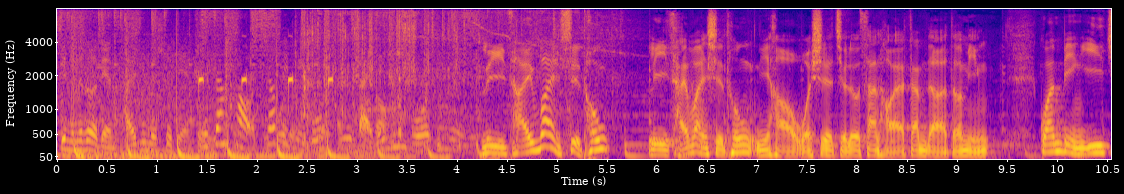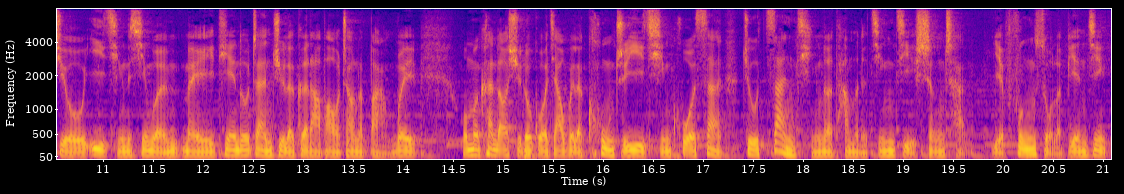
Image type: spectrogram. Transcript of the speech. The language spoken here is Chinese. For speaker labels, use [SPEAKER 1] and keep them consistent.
[SPEAKER 1] 新闻的热点，财经的热点。
[SPEAKER 2] 十三号，消费品公司百威英博因为
[SPEAKER 3] 理财万事通，
[SPEAKER 4] 理财万事通，你好，我是九六三好 FM 的德明。冠病一九疫情的新闻每天都占据了各大报章的版位。我们看到许多国家为了控制疫情扩散，就暂停了他们的经济生产，也封锁了边境，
